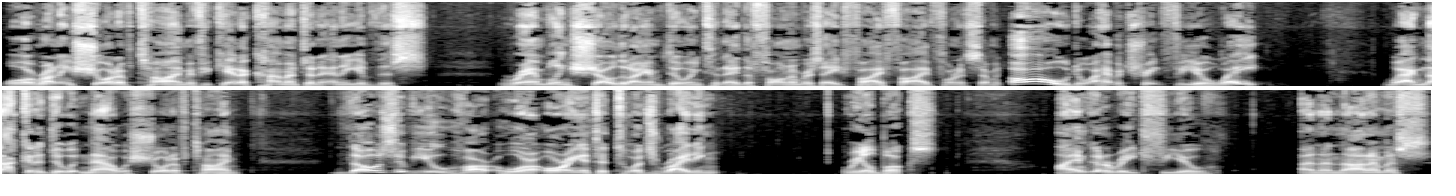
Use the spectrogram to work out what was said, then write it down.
Well, we're running short of time. If you care to comment on any of this rambling show that I am doing today, the phone number is 855 407. Oh, do I have a treat for you? Wait. Well, I'm not going to do it now. We're short of time. Those of you who are, who are oriented towards writing real books, I'm going to read for you an anonymous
